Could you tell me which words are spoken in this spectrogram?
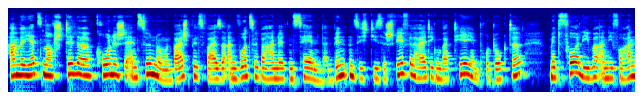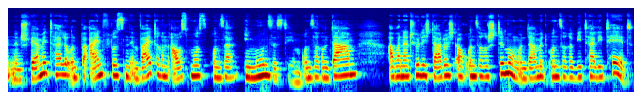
Haben wir jetzt noch stille chronische Entzündungen, beispielsweise an wurzelbehandelten Zähnen, dann binden sich diese schwefelhaltigen Bakterienprodukte mit Vorliebe an die vorhandenen Schwermetalle und beeinflussen im weiteren Ausmaß unser Immunsystem, unseren Darm, aber natürlich dadurch auch unsere Stimmung und damit unsere Vitalität.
